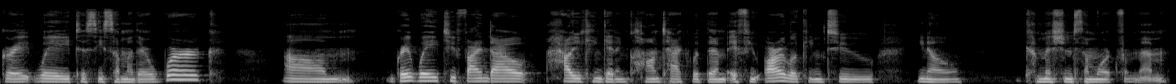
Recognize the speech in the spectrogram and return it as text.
great way to see some of their work, um, great way to find out how you can get in contact with them if you are looking to, you know, commission some work from them.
